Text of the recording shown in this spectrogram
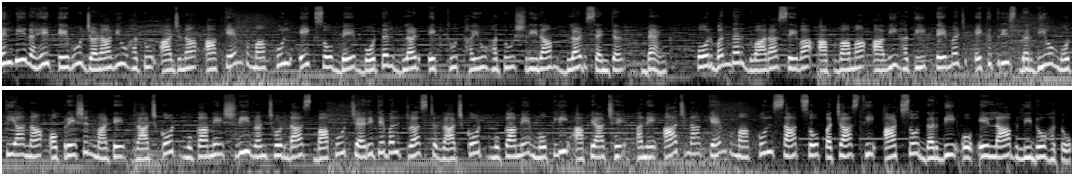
હેલ્ધી રહે તેવું જણાવ્યું હતું. આજના આ કેમ્પમાં કુલ એકસો બે બોટલ બ્લડ એકઠું થયું હતું. Shriram blood centre, bank Porbandar દ્વારા સેવા આપવામાં આવી હતી તેમજ એકત્રીસ દર્દીઓ મોતિયાના ઓપરેશન માટે રાજકોટ મુકામે શ્રી રણછોડદાસ બાપુ ચેરિટેબલ ટ્રસ્ટ રાજકોટ મુકામે મોકલી આપ્યા છે અને આજના કેમ્પમાં કુલ સાતસો પચાસથી આઠસો દર્દીઓએ લાભ લીધો હતો.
